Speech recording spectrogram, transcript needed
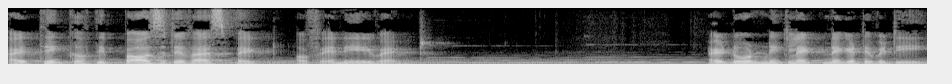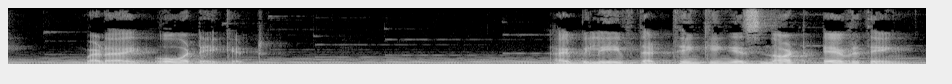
I think of the positive aspect of any event. I don't neglect negativity, but I overtake it. I believe that thinking is not everything,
